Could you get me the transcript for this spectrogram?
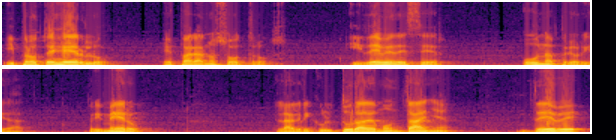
Y protegerlo es para nosotros y debe de ser una prioridad. Primero, la agricultura de montaña debe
